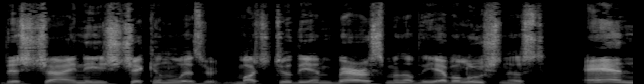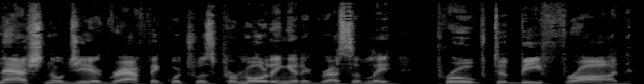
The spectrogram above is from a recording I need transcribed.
This Chinese chicken lizard, much to the embarrassment of the evolutionists and National Geographic, which was promoting it aggressively, proved to be fraud.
